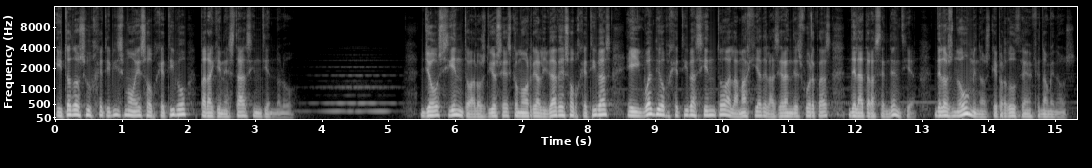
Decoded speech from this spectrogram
y todo subjetivismo es objetivo para quien está sintiéndolo. Yo siento a los dioses como realidades objetivas e igual de objetiva siento a la magia de las grandes fuerzas de la trascendencia, de los noúmenos que producen fenómenos.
